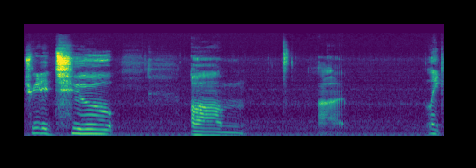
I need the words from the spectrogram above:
treated too um uh like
